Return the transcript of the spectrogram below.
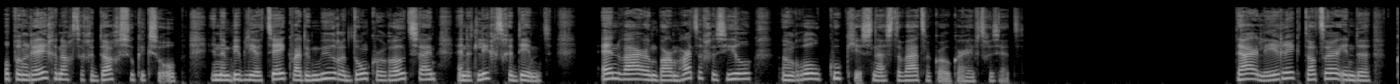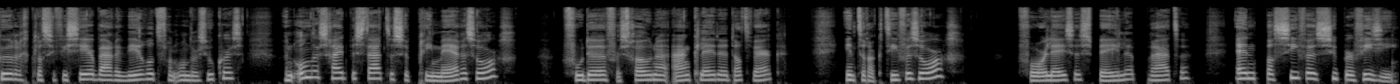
Op een regenachtige dag zoek ik ze op in een bibliotheek waar de muren donkerrood zijn en het licht gedimd, en waar een barmhartige ziel een rol koekjes naast de waterkoker heeft gezet. Daar leer ik dat er in de keurig klassificeerbare wereld van onderzoekers een onderscheid bestaat tussen primaire zorg, voeden, verschonen, aankleden, dat werk, interactieve zorg, voorlezen, spelen, praten, en passieve supervisie,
